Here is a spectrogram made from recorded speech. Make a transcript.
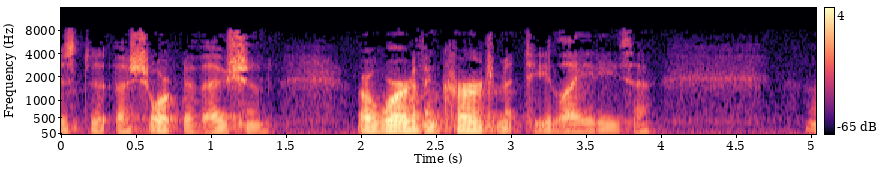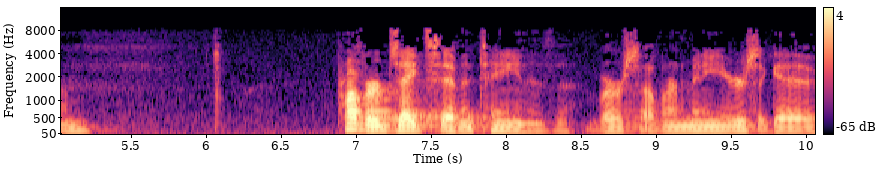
just a, a short devotion or a word of encouragement to you ladies. Um, Proverbs 8:17 is a verse I learned many years ago.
